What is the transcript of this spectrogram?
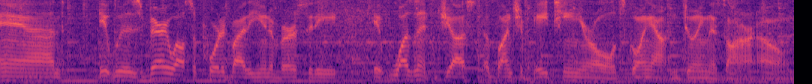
And it was very well supported by the university. It wasn't just a bunch of 18-year-olds going out and doing this on our own.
